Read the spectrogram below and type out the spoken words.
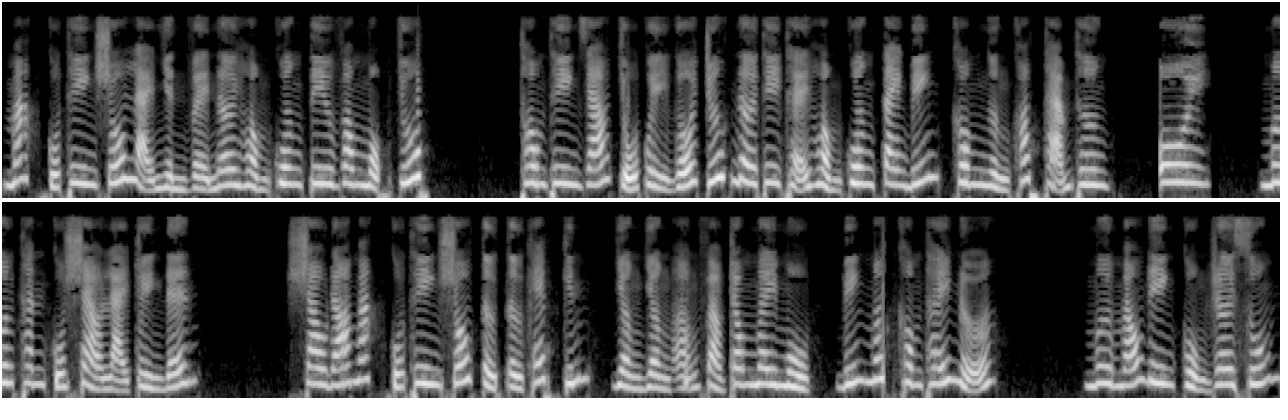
mắt của thiên số lại nhìn về nơi hồng quân tiêu vong một chút. Thông thiên giáo chủ quỳ gối trước nơi thi thể hồng quân tan biến, không ngừng khóc thảm thương. Ôi! Mơ thanh của sào lại truyền đến. Sau đó mắt của thiên số từ từ khép kín, dần dần ẩn vào trong mây mù, biến mất không thấy nữa. Mưa máu điên cuồng rơi xuống.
